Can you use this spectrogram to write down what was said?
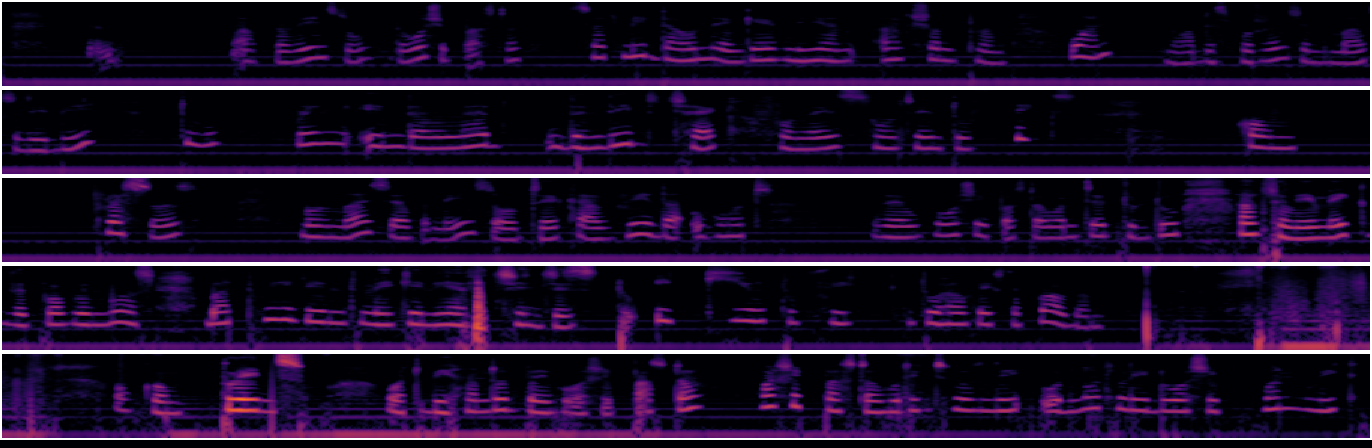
after the install the worship pastor sat me down and gave me an action plan. One lower the range and max db two bring in the lead the lead tech from the install team to fix compressors. Both myself and the install tech agreed that what the worship pastor wanted to do actually make the problem worse, but we didn't make any other changes to EQ to fix to help fix the problem. All complaints were to be handled by worship pastor. Worship pastor wouldn't lead, would not lead worship one week,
